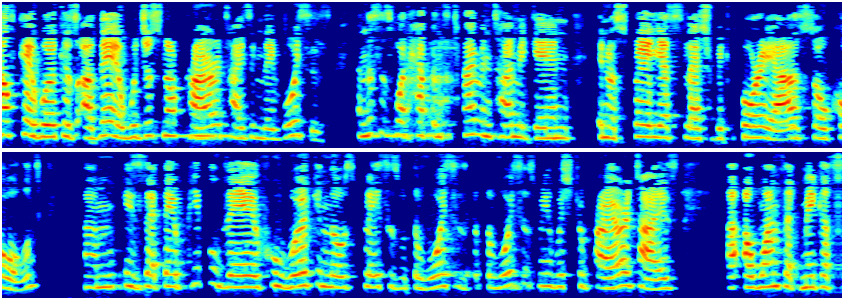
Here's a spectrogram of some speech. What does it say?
healthcare workers are there. We're just not prioritizing their voices. And this is what happens time and time again in Australia slash Victoria, so called, um, is that there are people there who work in those places with the voices, but the voices we wish to prioritize are ones that make us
